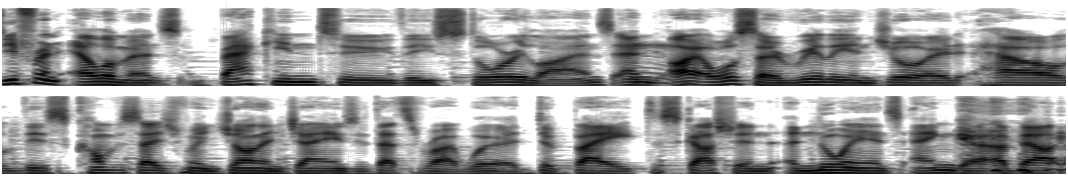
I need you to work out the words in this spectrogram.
different elements back into these storylines. And mm. I also really enjoyed how this conversation between John and James, if that's the right word, debate, discussion, annoyance, anger about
